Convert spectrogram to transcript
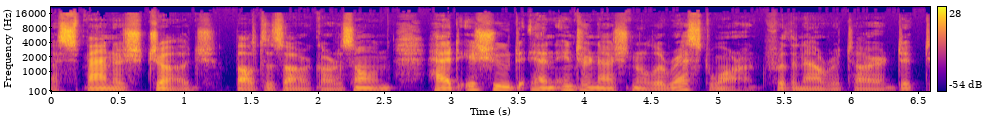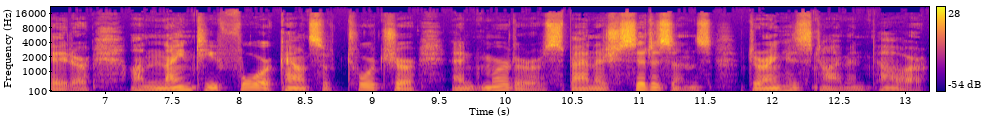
A Spanish judge, Baltasar Garzon, had issued an international arrest warrant for the now retired dictator on 94 counts of torture and murder of Spanish citizens during his time in power.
